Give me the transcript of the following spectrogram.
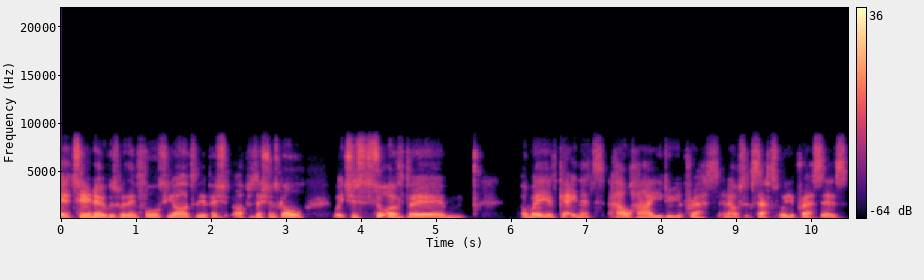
uh, turnovers within 40 yards of the opposition's goal, which is sort of um, a way of getting at how high you do your press and how successful your press is.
